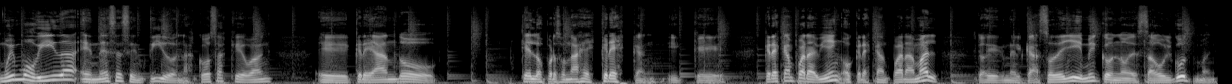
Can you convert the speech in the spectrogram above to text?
muy movida en ese sentido, en las cosas que van eh, creando que los personajes crezcan y que crezcan para bien o crezcan para mal. En el caso de Jimmy con lo de Saul Goodman.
